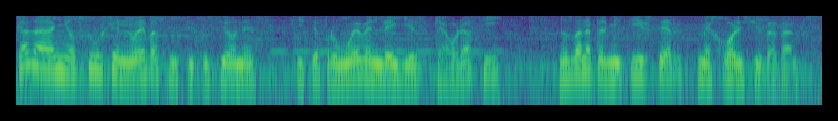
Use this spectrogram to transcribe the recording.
Cada año surgen nuevas instituciones y se promueven leyes que ahora sí nos van a permitir ser mejores ciudadanos.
